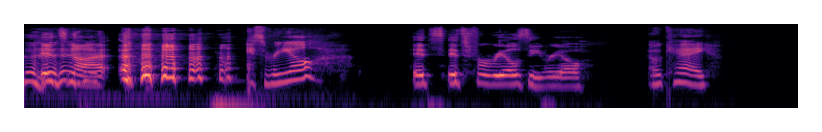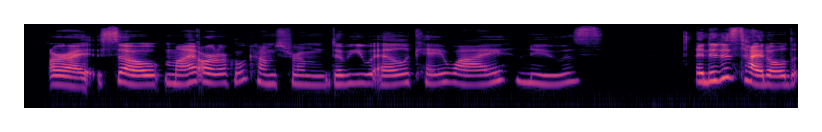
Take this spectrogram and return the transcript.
It's not. It's real? it's it's for realsy real. Okay. All right. So my article comes from WLKY News. And it is titled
